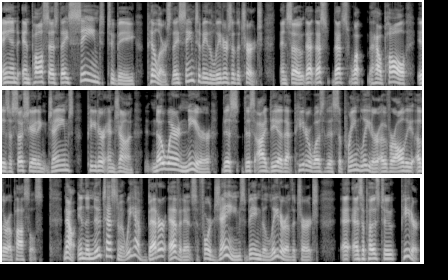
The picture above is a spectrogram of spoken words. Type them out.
and and Paul says they seemed to be pillars. They seemed to be the leaders of the church. And so that that's that's what how Paul is associating James, Peter and John. Nowhere near this this idea that Peter was the supreme leader over all the other apostles. Now, in the New Testament, we have better evidence for James being the leader of the church as opposed to Peter.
